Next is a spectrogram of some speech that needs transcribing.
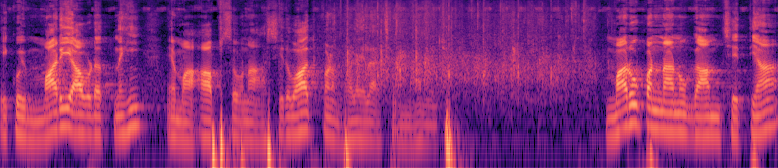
એ કોઈ મારી આવડત નહીં. એમાં આપ સૌના આશીર્વાદ પણ ભળેલા છે માનું છું. મારું પણ નાનું ગામ છે ત્યાં.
